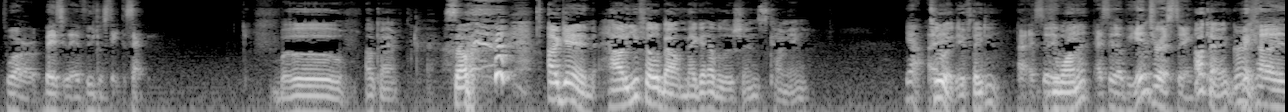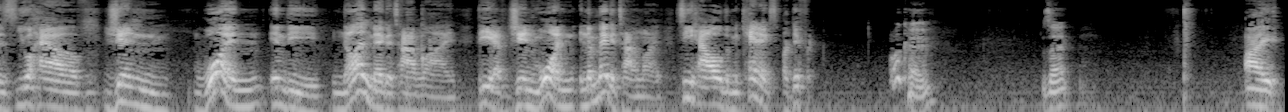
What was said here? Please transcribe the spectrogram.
So where basically evolution stayed the same. Boo. Okay. So, again, how do you feel about Mega Evolutions coming Yeah, to I, it, if they do? I, I said You want be- it? I said it'll be interesting. Okay, great. because you'll have Gen 1 in the non Mega timeline, have Gen 1 in the Mega timeline. See how the mechanics are different. Okay. Zach? I.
